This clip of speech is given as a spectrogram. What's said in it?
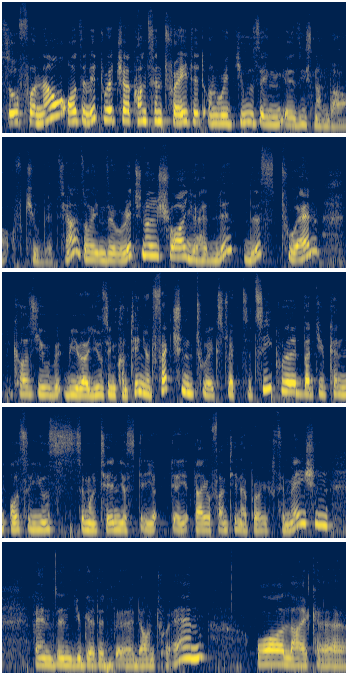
So for now, all the literature concentrated on reducing uh, this number of qubits. Yeah? So in the original Shor, you had this 2n because you, we were using continued fraction to extract the secret, but you can also use simultaneous di di Diophantine approximation, and then you get it uh, down to n, or like uh,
